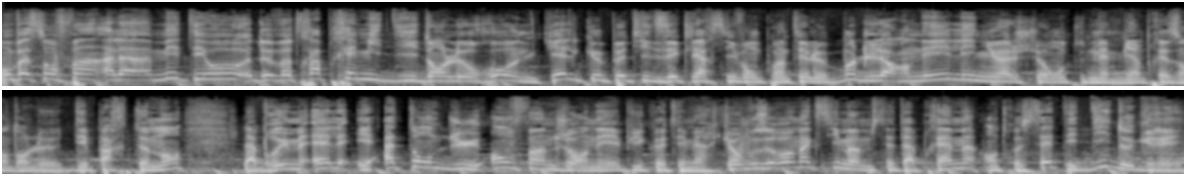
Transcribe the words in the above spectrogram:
On passe enfin à la météo de votre après-midi dans le Rhône. Quelques petites éclaircies vont pointer le bout de leur nez. Les nuages seront tout de même bien présents dans le département. La brume, elle, est attendue en fin de journée. Et puis côté Mercure, vous aurez au maximum cet après-midi entre 7 et 10 degrés.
